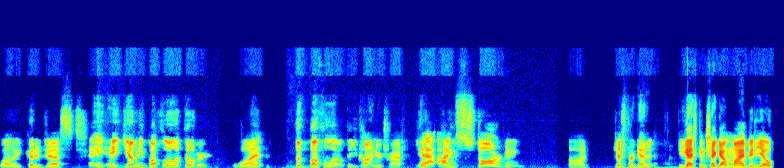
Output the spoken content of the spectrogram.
Well, we could have just. Hey, hey, do you have any buffalo left over? What? The buffalo that you caught in your trap? Yeah, I'm starving. Uh, just forget it. You guys can check out my video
